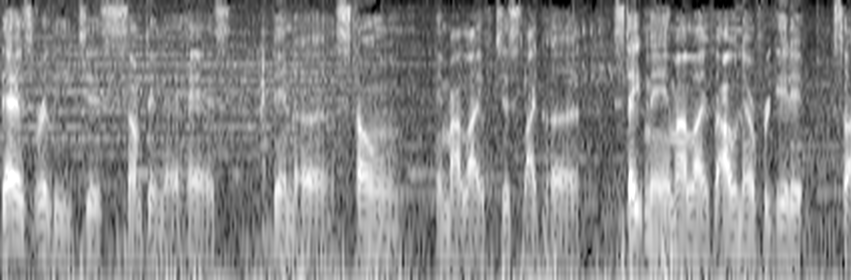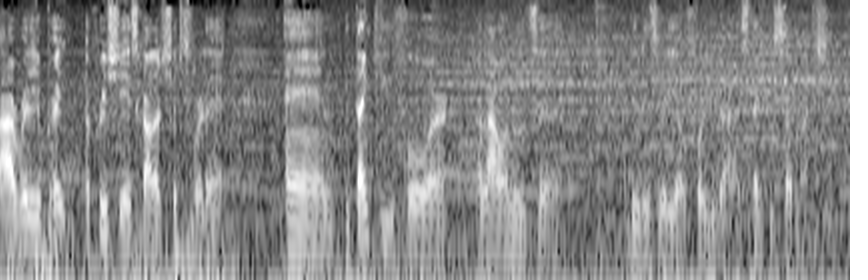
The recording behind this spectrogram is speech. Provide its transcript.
that is really just something that has been a stone in my life, just like a statement in my life. I will never forget it. So I really appreciate ScholarCHIPS for that. And thank you for allowing me to do this video for you guys. Thank you so much.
